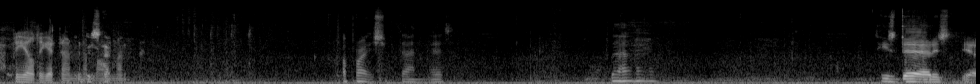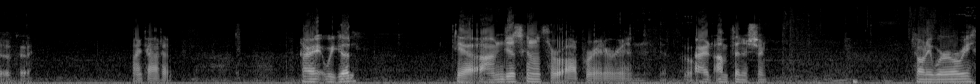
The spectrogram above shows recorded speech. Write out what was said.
I'll be able to get him in Just a a moment. Operator should be down mid. He's dead. He's yeah. Okay. I got it. Alright, we good? Yeah, I'm just gonna throw operator in. Yeah, go. Alright, I'm finishing. Tony, where are we?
